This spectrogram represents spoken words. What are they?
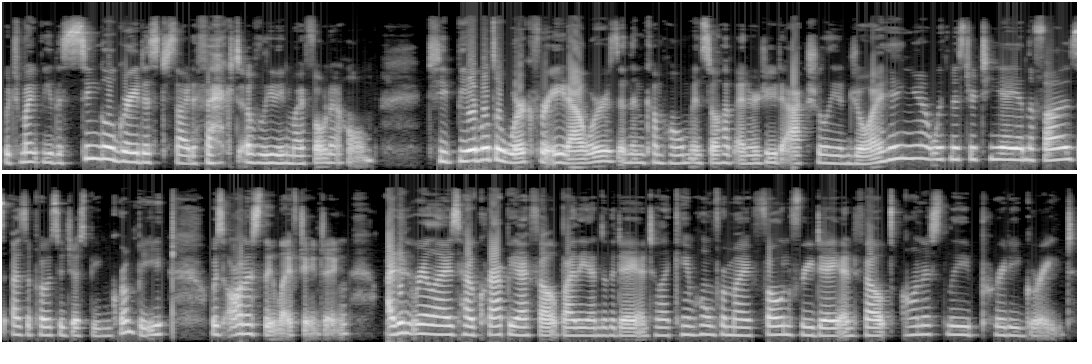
which might be the single greatest side effect of leaving my phone at home to be able to work for eight hours and then come home and still have energy to actually enjoy hanging out with Mr. TA and the Fuzz, as opposed to just being grumpy, was honestly life changing. I didn't realize how crappy I felt by the end of the day until I came home from my phone free day and felt honestly pretty great.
